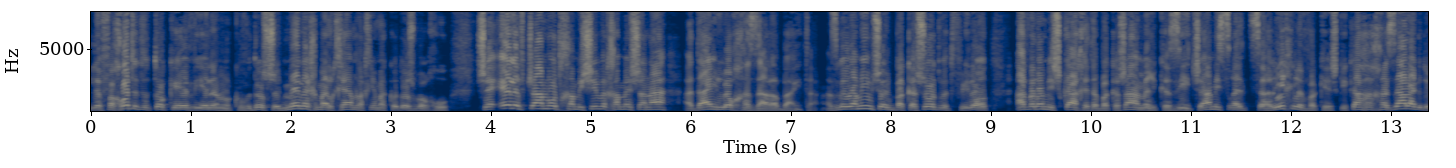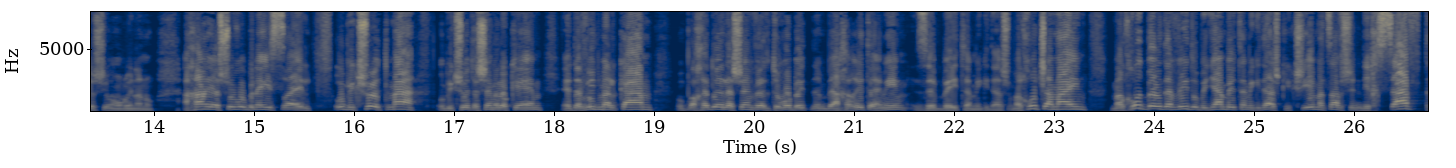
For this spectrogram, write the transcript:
לפחות את אותו כאב יהיה לנו כבודו של מלך מלכי המלכים הקדוש ברוך הוא, ש-1955 שנה עדיין לא חזר הביתה. אז בימים של בקשות ותפילות, אבל לא נשכח את הבקשה המרכזית שעם ישראל צריך לבקש, כי ככה חז"ל הקדושים אומרים לנו, אחר ישובו בני ישראל, וביקשו את מה? וביקשו את השם אלוקיהם, את דוד מלכם, ופחדו אל השם ואל טובו בית, באחרית הימים, זה בית המקדש. מלכות שמיים, מלכות בית דוד ובניין בית המקדש, כי כשיהיה מצב שנחשפת,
